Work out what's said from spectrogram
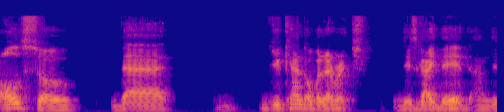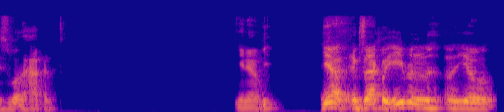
also that you can't over leverage. This guy did, and this is what happened. You know. Yeah, exactly. Even uh, you know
